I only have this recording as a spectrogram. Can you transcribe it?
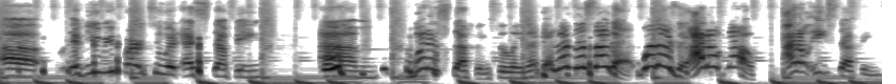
uh, if you refer to it as stuffing, um, what is stuffing, Selena? Let's just say that. What is it? I don't know. I don't eat stuffing.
